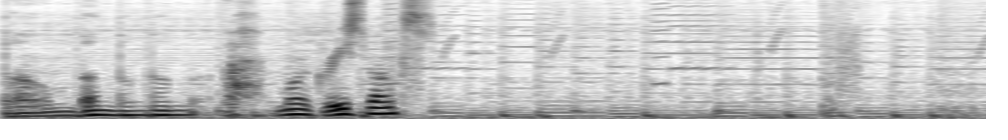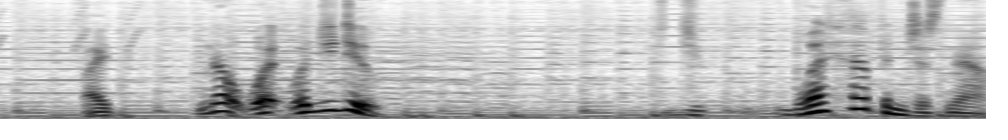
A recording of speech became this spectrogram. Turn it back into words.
boom, boom, boom. More grease monks. Fight. No, what? What'd you do? Did you? What happened just now?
